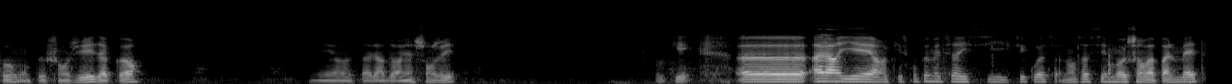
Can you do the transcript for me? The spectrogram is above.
bon, on peut changer, d'accord. Mais euh, ça a l'air de rien changer. Ok. Euh, à l'arrière, qu'est-ce qu'on peut mettre ça ici? C'est quoi ça? Non, ça c'est moche, on va pas le mettre.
